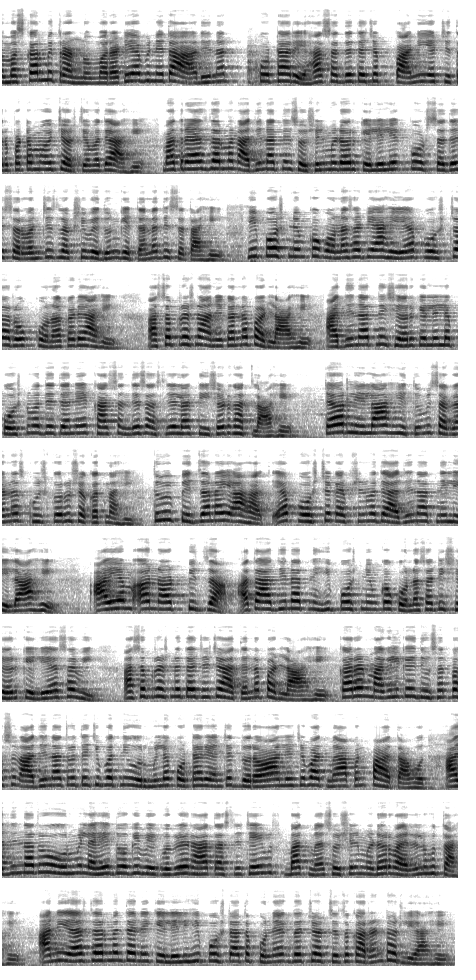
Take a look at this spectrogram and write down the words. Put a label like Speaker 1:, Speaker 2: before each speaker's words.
Speaker 1: नमस्कार मित्रांनो मराठी अभिनेता आदिनाथ कोठारे हा सध्या त्याच्या पाणी या चित्रपटामुळे चर्चेमध्ये आहे. मात्र याच दरम्यान आदिनाथने सोशल मीडियावर केलेली एक पोस्ट सध्या सर्वांचेच लक्ष वेधून घेताना दिसत आहे. ही पोस्ट नेमकं कोणासाठी आहे? या पोस्टचा रोग कोणाकडे आहे? असा प्रश्न अनेकांना पडला आहे. आदिनाथने शेअर केलेल्या पोस्टमध्ये त्याने एक खास संदेश असलेला टी शर्ट घातला आहे. त्यावर लिहिलं आहे तुम्ही सगळ्यांनाच खुश करू शकत नाही. तुम्ही पिझ्झा नाही आहात. या पोस्टच्या कॅप्शनमध्ये आदिनाथने लिहिलं आहे I am a not pizza. आता आदिनाथने ही पोस्ट नेमकं कोणासाठी शेअर केली असावी? असा प्रश्न त्याच्या चाहत्यांना पडला आहे. कारण मागील काही दिवसांपासून आदिनाथ व त्याची पत्नी उर्मिला कोठारे यांच्यात दुरावा आल्याच्या बातम्या आपण पाहत आहोत. आदिनाथ व उर्मिला हे दोघे वेगवेगळे राहत असल्याच्याही बातम्या सोशल मीडियावर व्हायरल होत आहेत. आणि याच दरम्यान त्याने केलेली ही पोस्ट आता पुन्हा एकदा चर्चेचं कारण ठरली आहे.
